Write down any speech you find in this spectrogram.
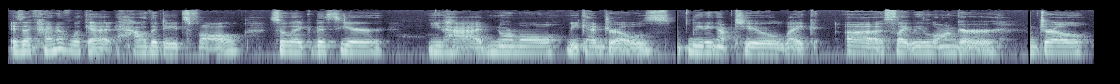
is I kind of look at how the dates fall. So, like this year, you had normal weekend drills leading up to like a slightly longer drill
